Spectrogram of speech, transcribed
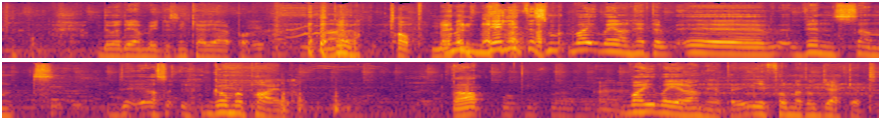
Det var det han byggde sin karriär på. Top Ja, men. men det är lite som, vad, vad är han heter? Eh, Vincent... Det, alltså, Gomer Pyle. Ja, Vad, vad är det han heter i Full Metal Jacket?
